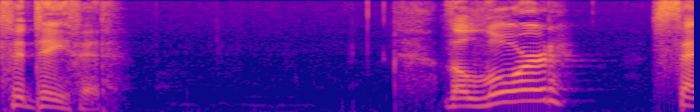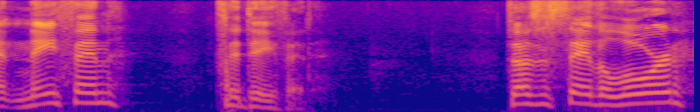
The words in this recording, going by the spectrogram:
to David. The Lord sent Nathan to David. Does it say the Lord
